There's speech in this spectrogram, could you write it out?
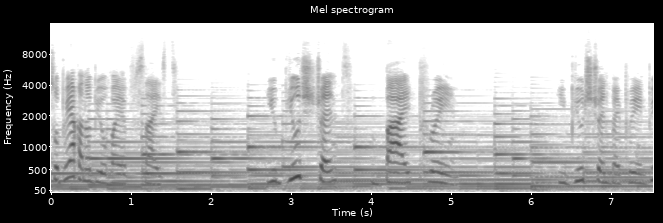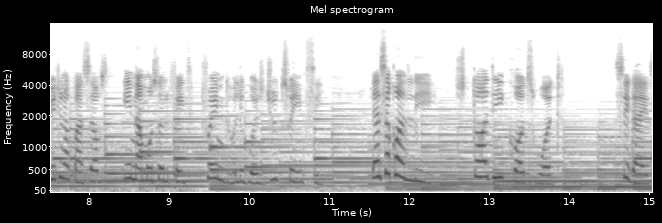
So prayer cannot be overemphasized you build strength by praying. You build strength by praying. Building up ourselves in our most holy faith praying the holy ghost jude 20 then, secondly, study God's word. See, guys,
